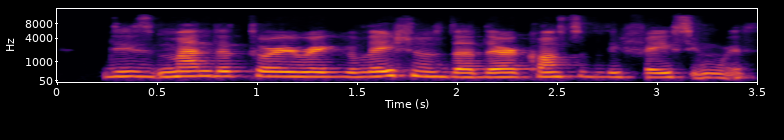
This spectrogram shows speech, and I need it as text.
these mandatory regulations that they're constantly facing with.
